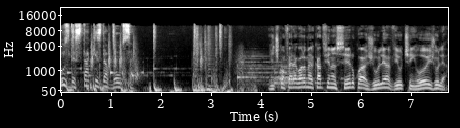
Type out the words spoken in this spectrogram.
Os destaques da Bolsa. A gente confere agora o mercado financeiro com a Júlia Vilchen. Oi, Júlia.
